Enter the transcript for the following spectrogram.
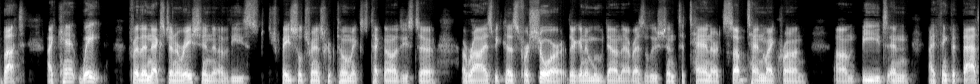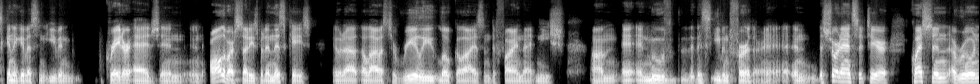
But I can't wait for the next generation of these spatial transcriptomics technologies to arise because for sure they're going to move down that resolution to 10 or sub 10 micron um, beads. And I think that that's going to give us an even greater edge in, in all of our studies, but in this case, it would allow us to really localize and define that niche um, and, and, move this even further. And, and, the short answer to your question, Arun,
